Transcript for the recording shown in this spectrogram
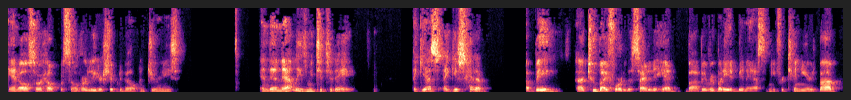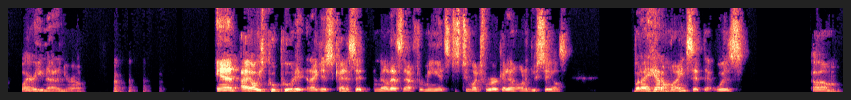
and also help with some of our leadership development journeys. And then that leads me to today. I guess I just had a, a big uh, two by four to the side of the head, Bob. Everybody had been asking me for 10 years, Bob, why are you not on your own? And I always poo pooed it. And I just kind of said, no, that's not for me. It's just too much work. I don't want to do sales. But I had a mindset that was um,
